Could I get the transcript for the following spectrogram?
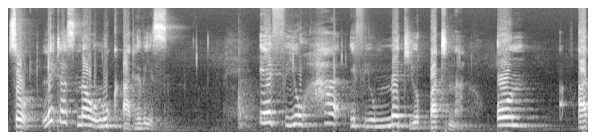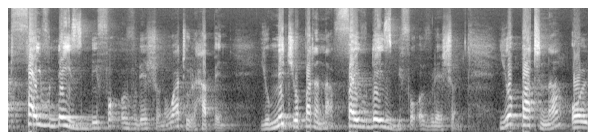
So let us now look at this. If you if you met your partner on at five days before ovulation, what will happen? You meet your partner five days before ovulation. Your partner or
